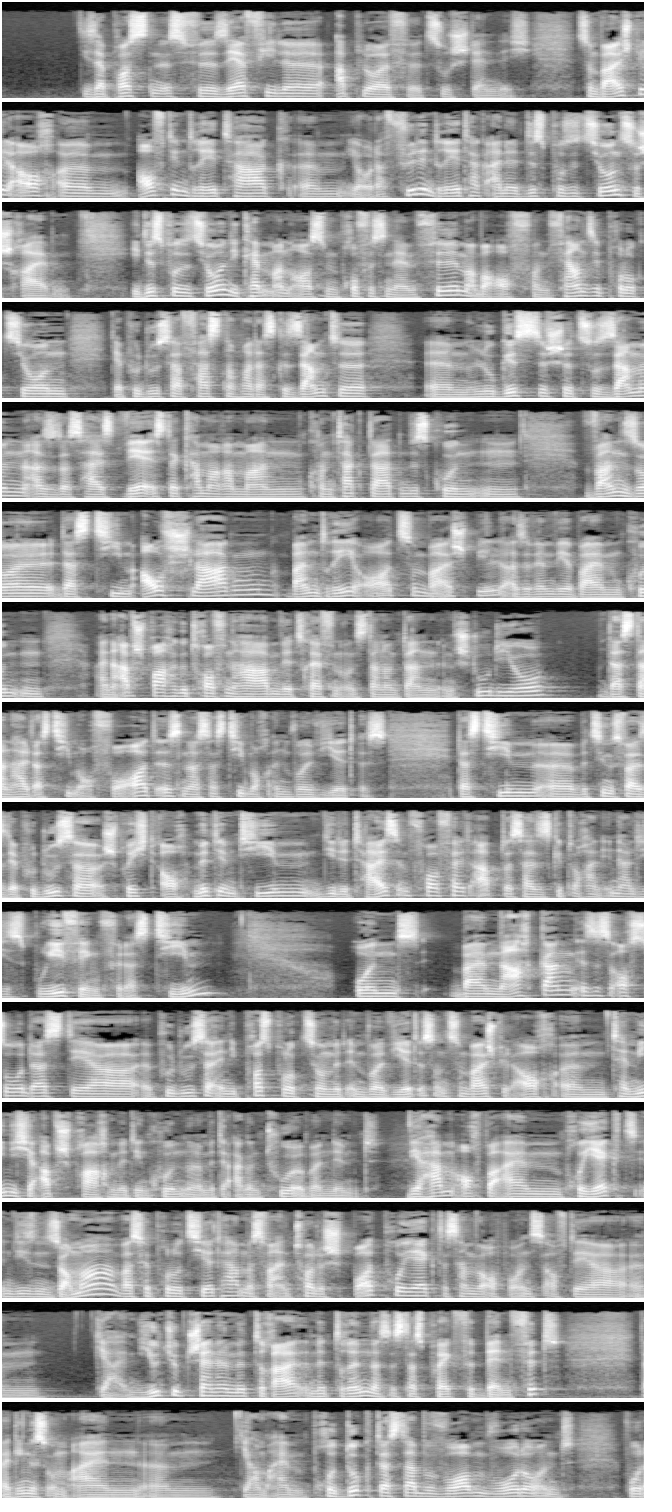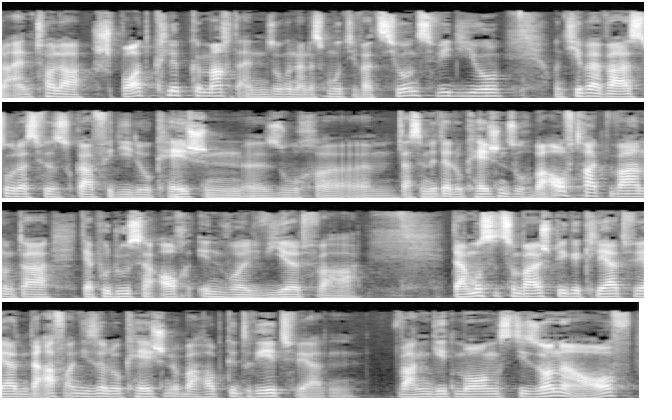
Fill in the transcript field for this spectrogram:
Dieser Posten ist für sehr viele Abläufe zuständig. Zum Beispiel auch ähm, auf dem Drehtag ähm, ja, oder für den Drehtag eine Disposition zu schreiben. Die Disposition, die kennt man aus dem professionellen Film, aber auch von Fernsehproduktionen. Der Producer fasst nochmal das gesamte ähm, logistische zusammen. Also das heißt, wer ist der Kameramann, Kontaktdaten des Kunden, wann soll das Team aufschlagen, beim Drehort zum Beispiel. Also wenn wir beim Kunden eine Absprache getroffen haben, wir treffen uns dann und dann im Studio dass dann halt das Team auch vor Ort ist und dass das Team auch involviert ist. Das Team äh, beziehungsweise der Producer spricht auch mit dem Team die Details im Vorfeld ab. Das heißt, es gibt auch ein inhaltliches Briefing für das Team. Und beim Nachgang ist es auch so, dass der äh, Producer in die Postproduktion mit involviert ist und zum Beispiel auch ähm, terminliche Absprachen mit den Kunden oder mit der Agentur übernimmt. Wir haben auch bei einem Projekt in diesem Sommer, was wir produziert haben, das war ein tolles Sportprojekt, das haben wir auch bei uns auf der ähm, ja, im YouTube-Channel mit, mit drin. Das ist das Projekt für Benfit. Da ging es um ein, ähm, ja, um ein Produkt, das da beworben wurde und wurde ein toller Sportclip gemacht, ein sogenanntes Motivationsvideo. Und hierbei war es so, dass wir sogar für die Location-Suche, ähm, dass wir mit der Location-Suche beauftragt waren und da der Producer auch involviert war. Da musste zum Beispiel geklärt werden, darf an dieser Location überhaupt gedreht werden? Wann geht morgens die Sonne auf?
